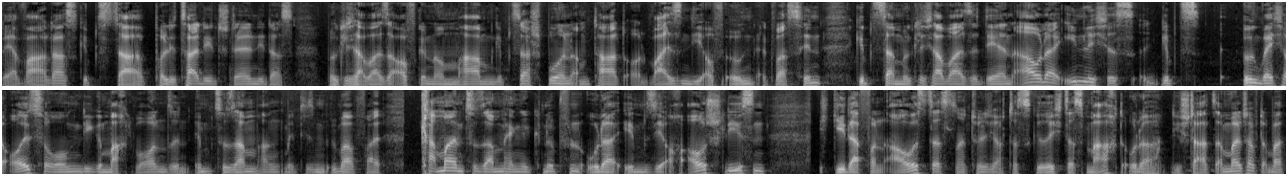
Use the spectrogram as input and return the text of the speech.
wer war das, gibt es da Polizeidienststellen, die das möglicherweise aufgenommen haben, gibt es da Spuren am Tatort, weisen die auf irgendetwas hin, gibt es da möglicherweise DNA oder ähnliches, gibt es irgendwelche Äußerungen, die gemacht worden sind im Zusammenhang mit diesem Überfall, kann man Zusammenhänge knüpfen oder eben sie auch ausschließen. Ich gehe davon aus, dass natürlich auch das Gericht das macht oder die Staatsanwaltschaft, aber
